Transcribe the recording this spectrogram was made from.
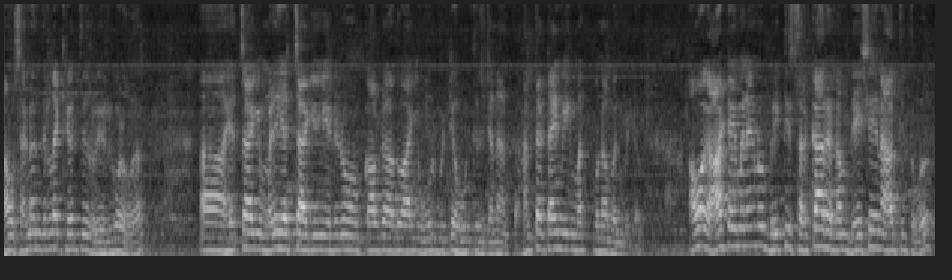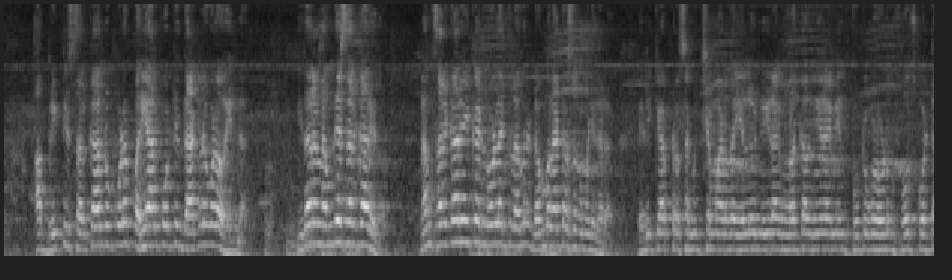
ನಾವು ಸಣ್ಣಂದಿರ್ಲಕ್ಕೆ ಹೇಳ್ತಿದ್ರು ಹಿರುಗಳು ಹೆಚ್ಚಾಗಿ ಮಳೆ ಹೆಚ್ಚಾಗಿ ಏನೇನೋ ಕಾಲ ಅದು ಆಗಿ ಊರು ಬಿಟ್ಟೆ ಹೋಗ್ತಿದ್ರು ಜನ ಅಂತ. ಅಂಥ ಟೈಮಿಗೆ ಮತ್ತೆ ಪುನಃ ಬಂದುಬಿಟ್ಟವು. ಅವಾಗ ಆ ಟೈಮಿನಾಗೂ ಬ್ರಿಟಿಷ್ ಸರ್ಕಾರ ನಮ್ಮ ದೇಶ ಏನು ಆಗ್ತಿತ್ತು ಆ ಬ್ರಿಟಿಷ್ ಸರ್ಕಾರನೂ ಕೂಡ ಪರಿಹಾರ ಕೊಟ್ಟಿದ್ದ ದಾಖಲೆಗಳು ಅವ ಹಿಂದೆ. ಇದರ ನಮ್ಮದೇ ಸರ್ಕಾರ ಇದು. ನಮ್ಮ ಸರ್ಕಾರ ಈ ಕಡೆ ನೋಡ್ಲತ್ತಿಲ್ಲ ಅಂದರೆ ಡಂಬಲಾಟ ಶುರು ಮಾಡಿದ್ದಾರೆ ಹೆಲಿಕಾಪ್ಟರ್ ಸಮೀಕ್ಷೆ ಮಾಡ್ದ, ಎಲ್ಲೋ ನೀರಾಗ, ಮೊಳಕಾಲ ನೀರಾಗ ನಿಂತು ಫೋಟೋಗಳು ಹೊಡೆದು ಫೋಸ್ ಕೊಟ್ಟ.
